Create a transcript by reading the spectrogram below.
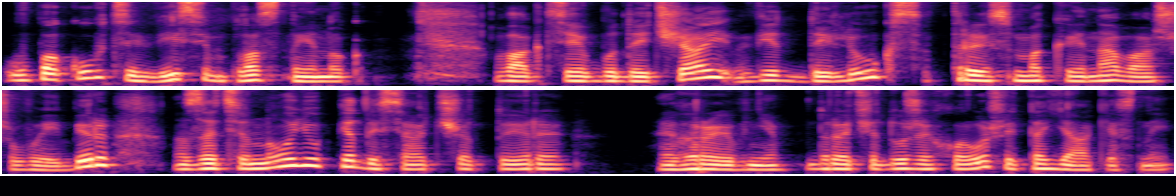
у упаковці 8 пластинок. В акції буде чай від Deluxe, 3 смаки на ваш вибір за ціною 54 гривні. До речі, дуже хороший та якісний.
